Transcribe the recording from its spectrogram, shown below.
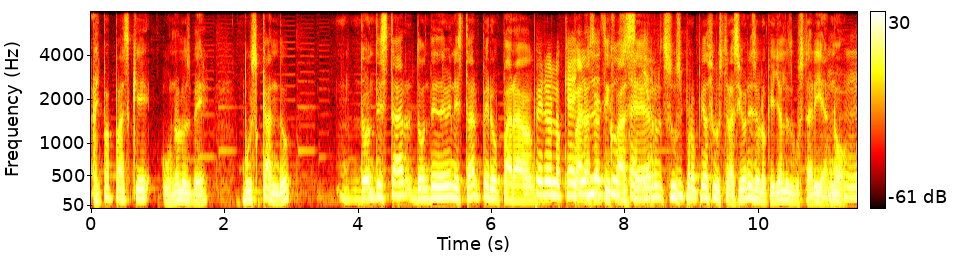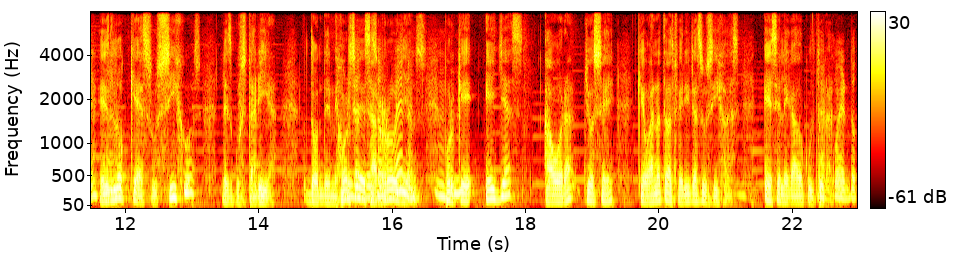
hay papás que uno los ve buscando dónde estar, dónde deben estar, pero para, pero lo que para satisfacer sus propias frustraciones o lo que a ellas les gustaría. No, es lo que a sus hijos les gustaría, donde mejor se desarrollan, porque ellas ahora yo sé que van a transferir a sus hijas ese legado cultural. De acuerdo.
